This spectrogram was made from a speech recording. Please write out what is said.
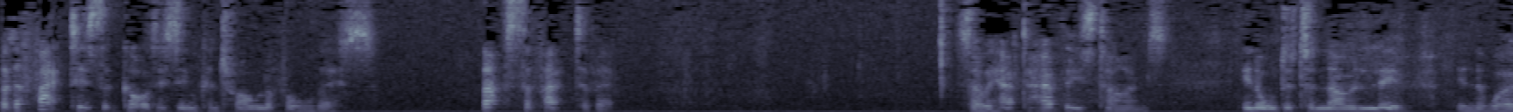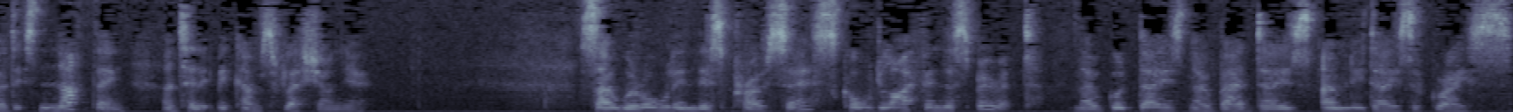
but the fact is that God is in control of all this. That's the fact of it. So we have to have these times in order to know and live in the Word. It's nothing until it becomes flesh on you. So we're all in this process called life in the Spirit. No good days, no bad days, only days of grace.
